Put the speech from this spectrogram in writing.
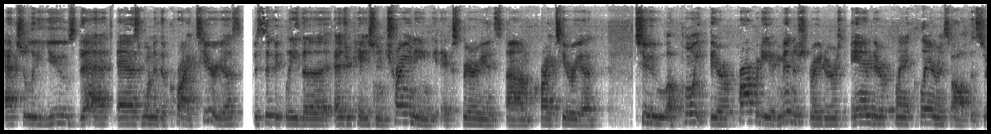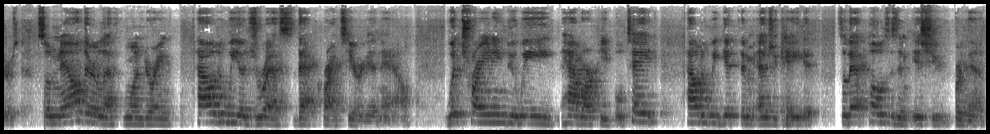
actually use that as one of the criteria, specifically the education training experience um, criteria to appoint their property administrators and their plant clearance officers. So now they're left wondering how do we address that criteria now? What training do we have our people take? How do we get them educated? So that poses an issue for them.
